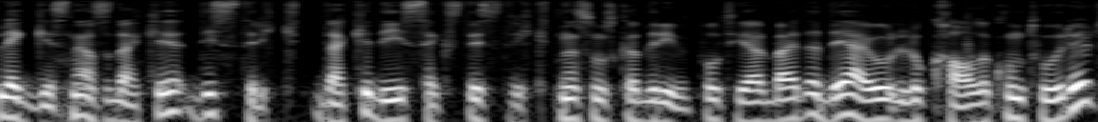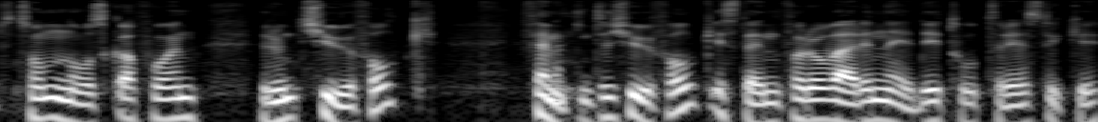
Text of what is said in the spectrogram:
legges ned. Altså det, er ikke distrikt, det er ikke de seks distriktene som skal drive politiarbeidet. Det er jo lokale kontorer som nå skal få en rundt 20 folk. 15-20 folk, istedenfor å være nede i to-tre stykker.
